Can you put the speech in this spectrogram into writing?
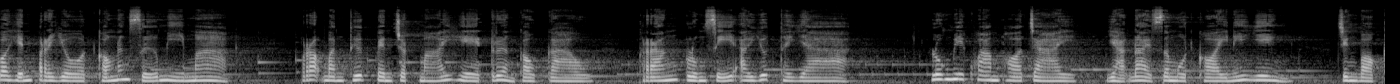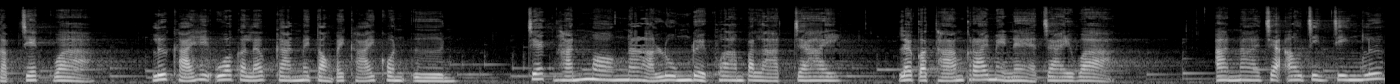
ก็เห็นประโยชน์ของหนังสือมีมาก เพราะบันทึกเป็นจดหมายเหตุเรื่องเก่าๆ ครั้งกรุงศรีอยุธยา ลุงมีความพอใจ อยากได้สมุดคอยนี้ยิ่ง จึงบอกกับเจ๊กว่า หรือขายให้อ้วกกันแล้วกันไม่ต้องไปขายคนอื่น เจ๊กหันมองหน้าลุงด้วยความประหลาดใจ แล้วก็ถามใครไม่แน่ใจว่า อานาจะเอาจริง ๆ หรือ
